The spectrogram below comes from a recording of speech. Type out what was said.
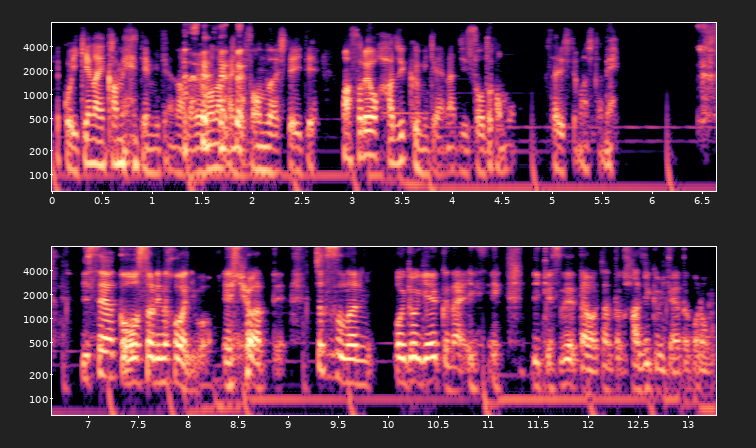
結構いけない加盟店みたいなのも世の中に存在していて、まあそれを弾くみたいな実装とかもしたりしてましたね。実際はこう、大そりの方にも影響あって、ちょっとそのお行儀が良くない リクエストデータをちゃんと弾くみたいなところも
